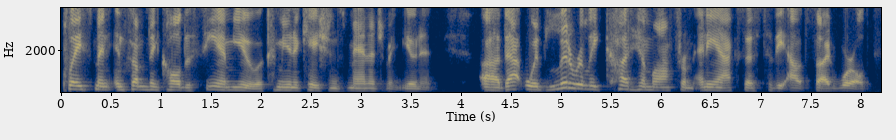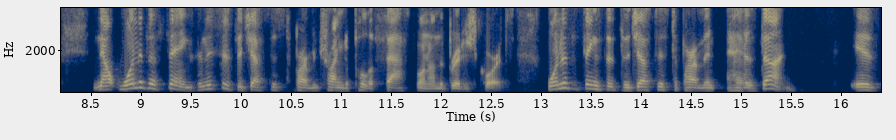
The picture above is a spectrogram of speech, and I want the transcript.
placement in something called a CMU, a communications management unit. Uh, that would literally cut him off from any access to the outside world. Now, one of the things, and this is the Justice Department trying to pull a fast one on the British courts, one of the things that the Justice Department has done is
